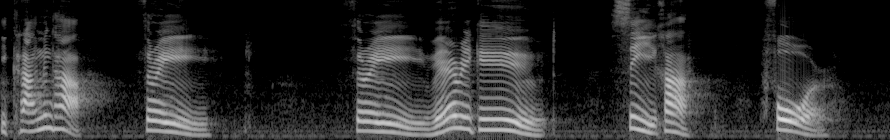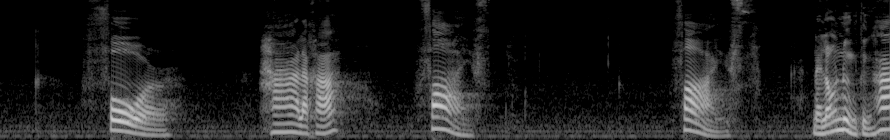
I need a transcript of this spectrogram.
อีกครั้งหนึ่งค่ะ three three very good สี่ค่ะ four four ห้าละคะ five five ไหนลองหนึ่งถึงห้า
